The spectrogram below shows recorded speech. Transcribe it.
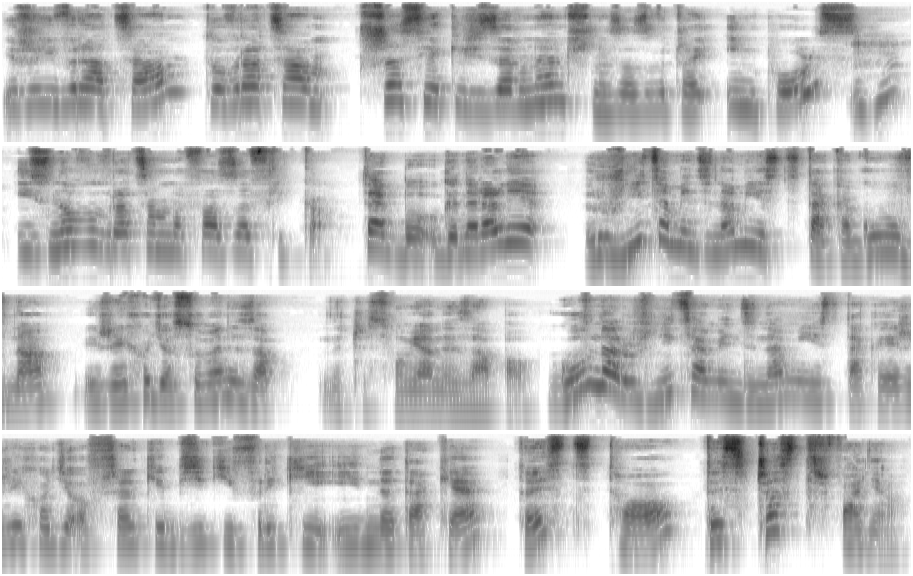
jeżeli wracam, to wracam przez jakiś zewnętrzny zazwyczaj impuls Mhm. i znowu wracam na fazę frika. Tak, bo generalnie różnica między nami jest taka, główna, jeżeli chodzi o słomiany zapał, znaczy słomiany zapał. Główna różnica między nami jest taka, jeżeli chodzi o wszelkie bziki, friki i inne takie, to jest to, to jest czas trwania.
